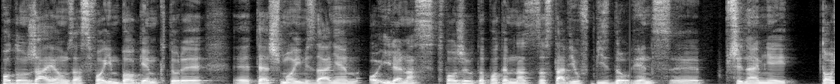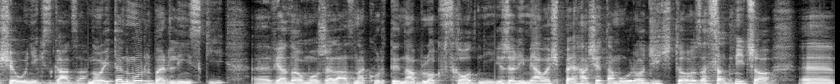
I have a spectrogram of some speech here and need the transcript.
podążają za swoim Bogiem, który y, też moim zdaniem, o ile nas stworzył, to potem nas zostawił w pizdu. Więc y, przynajmniej to się u nich zgadza. No i ten mur berliński. E, wiadomo, żelazna kurtyna, blok wschodni. Jeżeli miałeś pecha się tam urodzić, to zasadniczo e,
